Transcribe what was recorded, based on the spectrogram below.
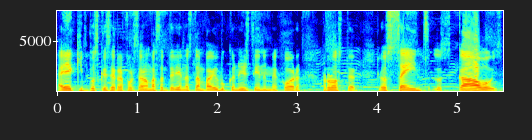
Hay equipos que se reforzaron bastante bien. Los Tampa Bay Buccaneers tienen mejor roster. Los Saints, los Cowboys,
